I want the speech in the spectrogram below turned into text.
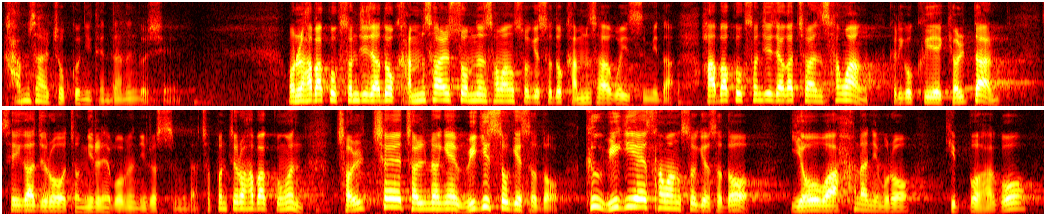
감사할 조건이 된다는 것이에요. 오늘 하박국 선지자도 감사할 수 없는 상황 속에서도 감사하고 있습니다. 하박국 선지자가 처한 상황 그리고 그의 결단 세 가지로 정리를 해보면 이렇습니다. 첫 번째로 하박국은 절체절명의 위기 속에서도 그 위기의 상황 속에서도 여호와 하나님으로 기뻐하고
